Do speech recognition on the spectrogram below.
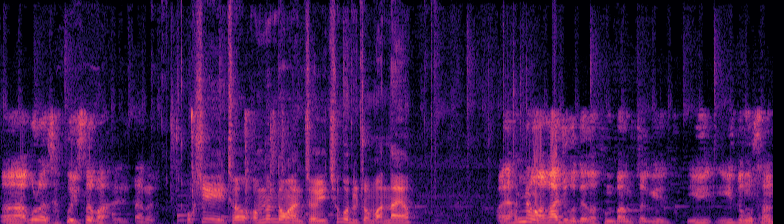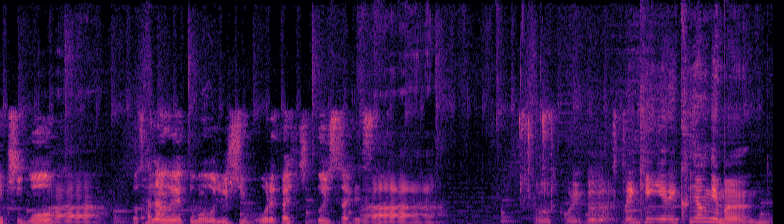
어, 아고라 잡고 있어봐 일단은. 혹시 저 없는 동안 저희 친구들 좀 왔나요? 아니 한 명 와가지고 내가 금방 저기 이, 이동산 주고 아, 또 사냥했고 뭐고 65회까지 찍고 시작했어. 아. 그, 우리 그 랭킹 1위 큰 형님은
